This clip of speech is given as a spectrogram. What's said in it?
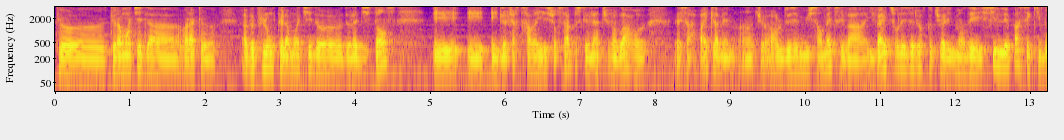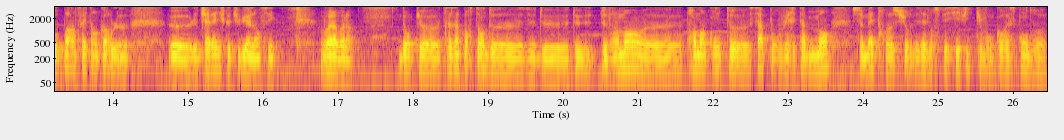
Que, que, la moitié de la voilà que un peu plus long que la moitié de, de la distance et, et, de le faire travailler sur ça parce que là tu vas voir euh, ça va pas être la même hein. tu vas voir le deuxième 800 mètres il va, il va être sur les allures que tu vas lui demander et s'il l'est pas c'est qu'il vaut pas en fait encore le, euh, le challenge que tu lui as lancé voilà voilà donc euh, très important de, de, de vraiment prendre en compte ça pour véritablement se mettre sur des allures spécifiques qui vont correspondre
